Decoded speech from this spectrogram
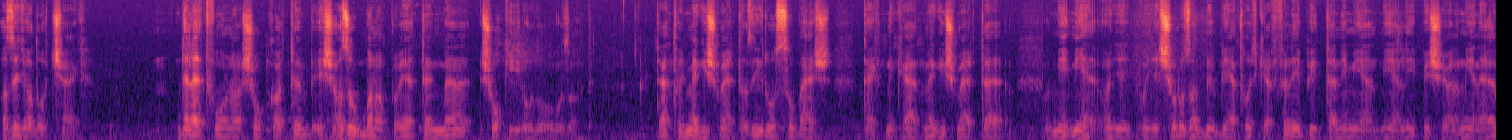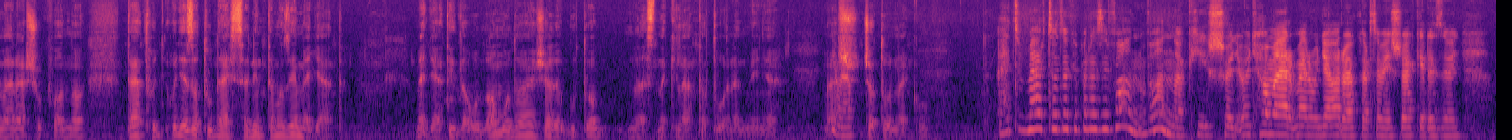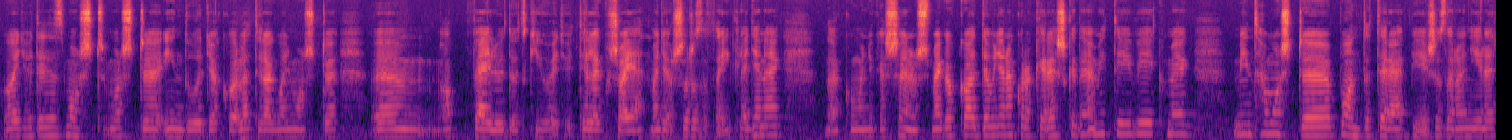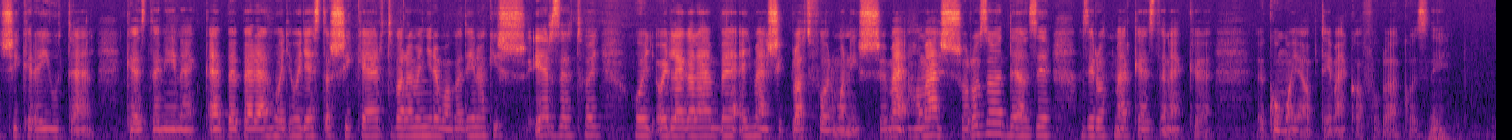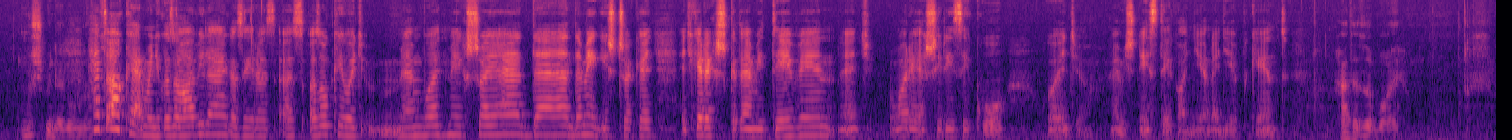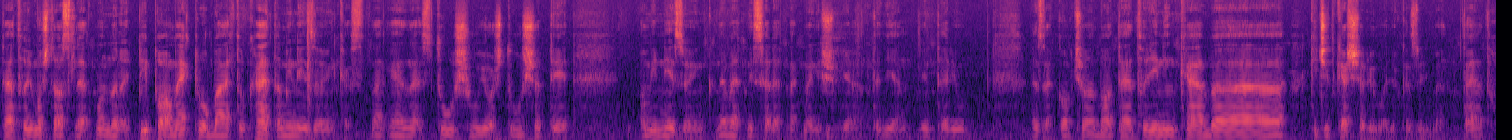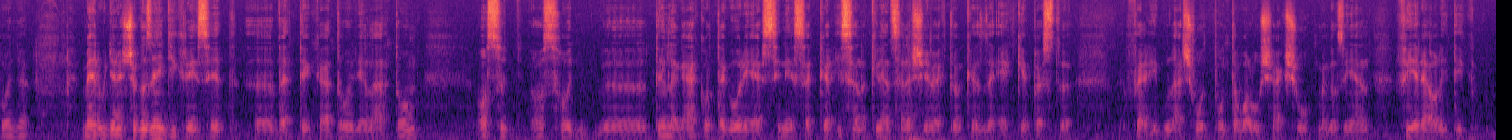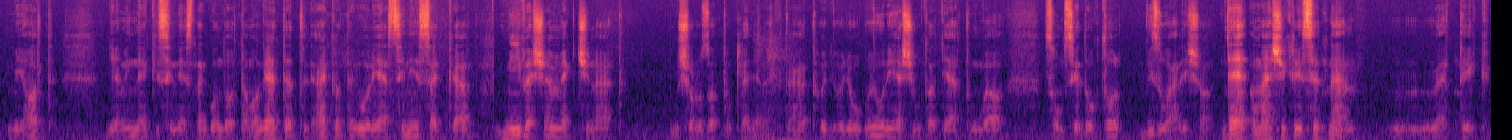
az egy adottság. De lett volna sokkal több, és azokban a projektekben sok író dolgozott. Tehát, hogy megismerte az írószobás technikát, megismerte, hogy, milyen, hogy, egy, hogy egy sorozatbibliát hogy kell felépíteni, milyen, milyen lépésével, milyen elvárások vannak. Tehát, hogy, hogy ez a tudás szerintem azért megy át. Megy át ide-oda, amoda, és előbb-utóbb lesz neki látható eredménye más ja. csatornákon. Hát mert tulajdonképpen azért van, vannak is, hogy, hogy ha már, mert ugye arra akartam is rákérdezni, hogy, hogy, hogy ez most, most indult gyakorlatilag, vagy most öm, a fejlődött ki, hogy, hogy tényleg saját magyar sorozataink legyenek, de akkor mondjuk ez sajnos megakad, de ugyanakkor a kereskedelmi tévék meg, mintha most pont a terápia és az aranyélet sikerei után kezdenének ebbe bele, hogy, hogy ezt a sikert valamennyire magadénak is érzed, hogy, hogy, hogy legalább egy másik platformon is, ha más sorozat, de azért, azért ott már kezdenek komolyabb témákkal foglalkozni. Most mire gondolsz? Hát akár mondjuk az alvilág, azért az, az, az oké, okay, hogy nem volt még saját, de, de mégiscsak egy, egy kereskedelmi tévén egy óriási rizikó, hogy nem is nézték annyian egyébként. Hát ez a baj. Tehát, hogy most azt lehet mondani, hogy pipa, megpróbáltuk, hát a mi nézőink ezt, ez, ez túl súlyos, túl sötét, a mi nézőink nevetni szeretnek, meg is jelent egy ilyen interjú ezzel kapcsolatban. Tehát, hogy én inkább kicsit keserű vagyok ez ügyben. Tehát, hogy, mert ugyanis csak az egyik részét vették át, ahogy én látom, az, hogy, az, hogy tényleg A-kategóriás színészekkel, hiszen a 90-es évektől kezdve elképesztő felhívulás volt pont a valóságsók, meg az ilyen félrealitik miatt. Ugye mindenki színésznek gondolta magát, tehát hogy A-kategóriás színészekkel mívesen megcsinált sorozatok legyenek. Tehát, hogy, hogy óriási utat jártunk be a szomszédoktól vizuálisan. De a másik részét nem vették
